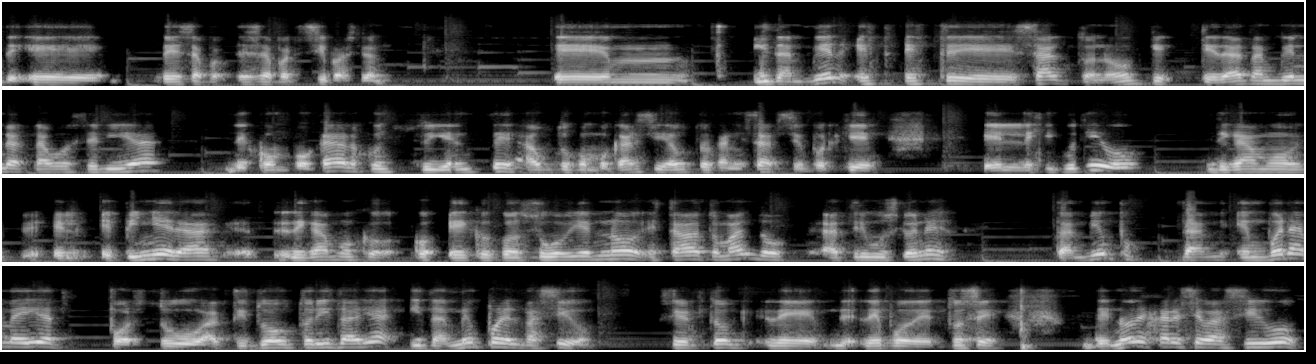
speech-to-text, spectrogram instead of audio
eh, esa, participación. Em, y también este, salto ¿no? que, da también la, la, vocería de convocar a los constituyentes a autoconvocarse y autoorganizarse, porque el Ejecutivo digamos, el, Piñera, digamos, eh, con, su gobierno estaba tomando atribuciones también en buena medida por su actitud autoritaria y también por el vacío, ¿cierto?, de, poder. Entonces, de no dejar ese vacío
